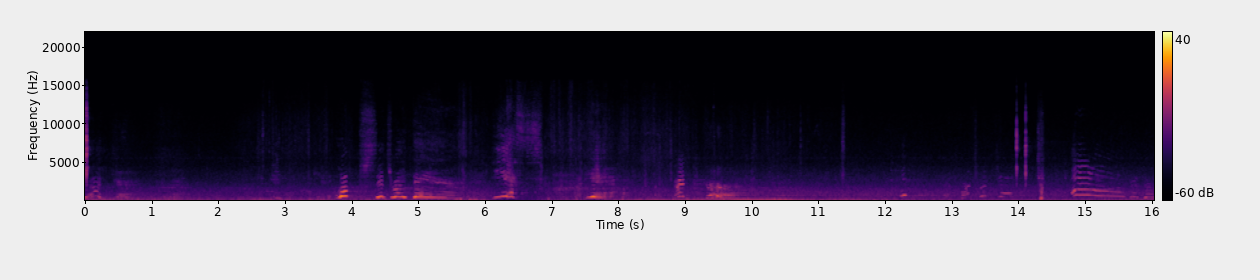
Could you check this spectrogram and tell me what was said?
girl. Good girl. Whoops, it's right there. Yes. Yeah. Good girl. Good job. Oh, good girl.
